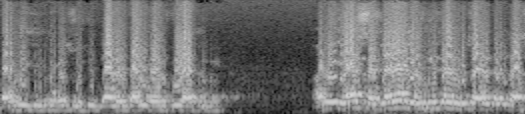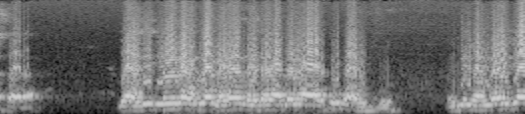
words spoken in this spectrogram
गावडी चित्रपट सूचित झाले काही ओळखू या तुम्ही आणि या सगळ्या गोष्टीचा विचार करत असताना या अधिक वेळ आपल्या घरात मैदान आपल्याला आरती करायची म्हणजे गंगाच्या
